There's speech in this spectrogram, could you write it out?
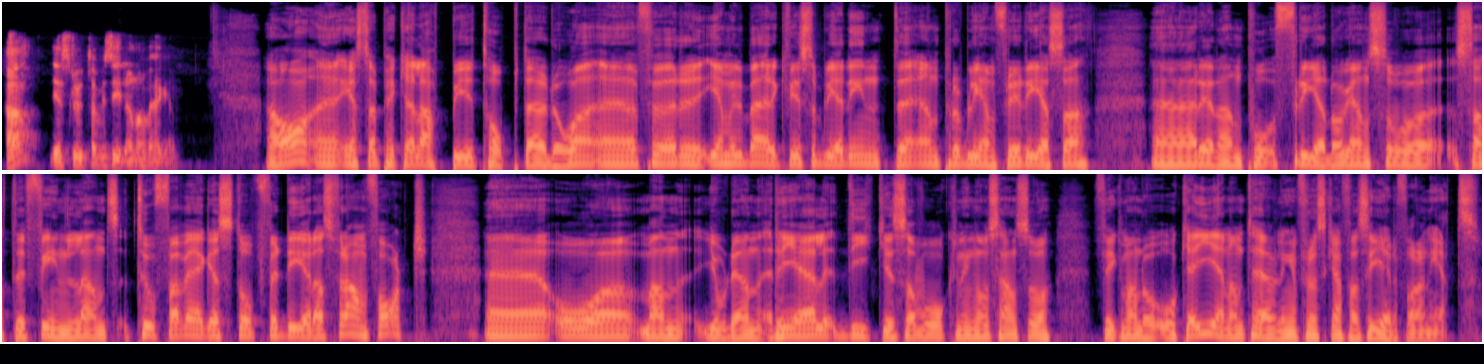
ja, det slutade vid sidan av vägen. Ja, eh, Esa Pekalappi topp där då. Eh, för Emil Bergqvist så blev det inte en problemfri resa. Eh, redan på fredagen så satte Finlands tuffa vägar stopp för deras framfart och man gjorde en rejäl dikesavåkning och sen så fick man då åka igenom tävlingen för att skaffa sig erfarenhet.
